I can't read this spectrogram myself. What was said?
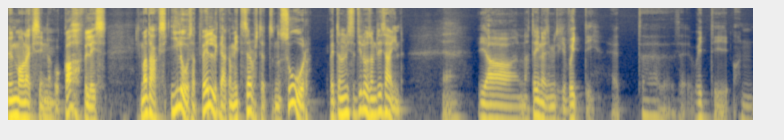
nüüd ma oleksin mm. nagu kahvlis, ma tahaks ilusat velge, aga mitte sellepärast, et ta on suur, vaid tal on lihtsalt ilusam disain. Yeah.. ja noh, teine asi muidugi võti, et äh, see võti on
